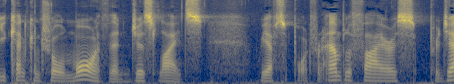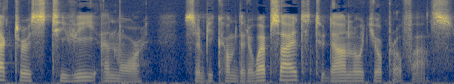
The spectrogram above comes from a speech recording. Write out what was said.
You can control more than just lights. We have support for amplifiers, projectors, TV and more. Simply come to the website to download your profiles.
